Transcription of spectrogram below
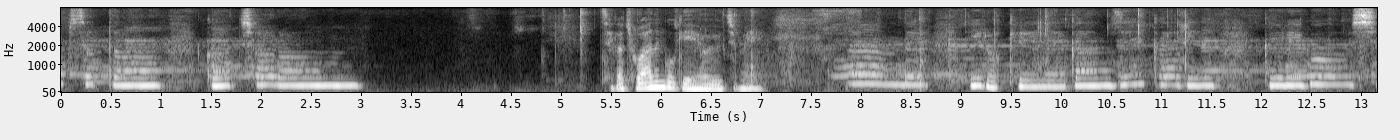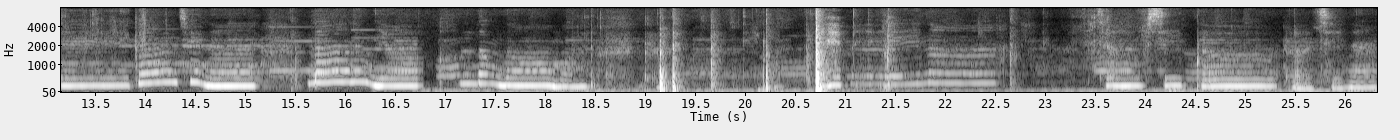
없었던 것처럼. 제가 좋아하는 곡이에요 요즘에. 이렇게 간직하길. 그리고 시간 지나 나는 여 언덕 넘어 잠시 떨어지나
